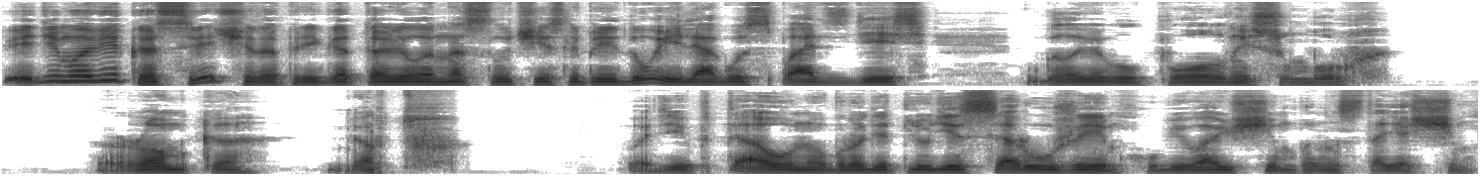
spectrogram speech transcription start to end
Видимо, Вика с вечера приготовила на случай, если приду и лягу спать здесь. В голове был полный сумбур. Ромка мертв. По Диптауну бродят люди с оружием, убивающим по-настоящему.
